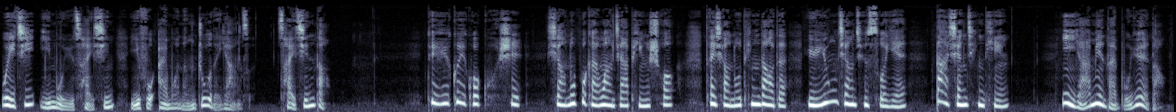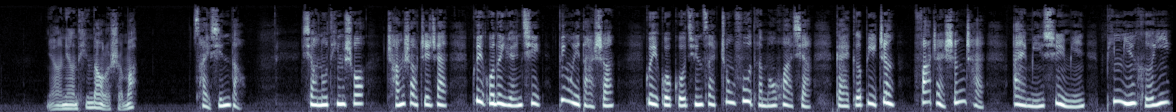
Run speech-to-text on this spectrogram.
魏姬一目于蔡心，一副爱莫能助的样子。蔡心道：“对于贵国国事，小奴不敢妄加评说，但小奴听到的与雍将军所言大相径庭。”易牙面带不悦道：“娘娘听到了什么？”蔡心道：“小奴听说长勺之战，贵国的元气。”并未大伤。贵国国君在仲父的谋划下，改革弊政，发展生产，爱民恤民，兵民合一，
